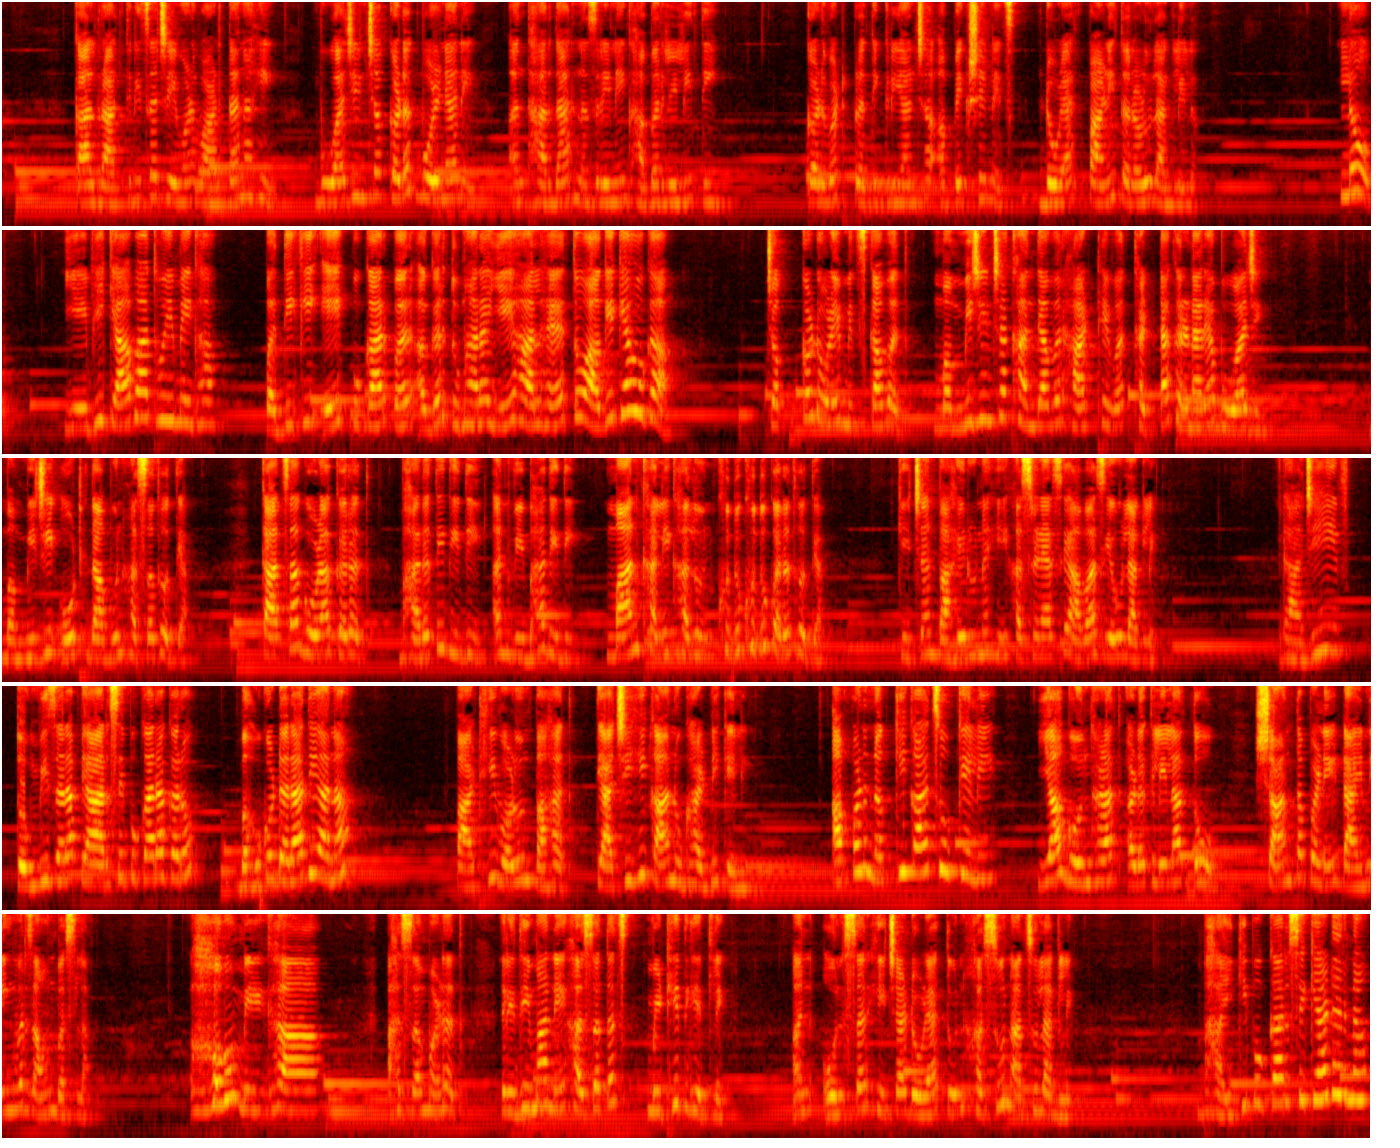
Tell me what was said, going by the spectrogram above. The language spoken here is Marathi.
काल रात्रीचं जेवण वाढतानाही बुवाजींच्या कडक बोलण्याने अंधारदार नजरेने घाबरलेली ती कडवट प्रतिक्रियांच्या अपेक्षेनेच डोळ्यात पाणी तरळू लागलेलं. लो ये भी क्या बात हुई मेघा? पति की एक पुकार पर अगर तुम्हारा ये हाल है तो आगे क्या होगा? चक्क डोळे मिचकावत मम्मीजींच्या खांद्यावर हात ठेवत थट्टा करणाऱ्या बुवाजी. मम्मीजी ओठ दाबून हसत होत्या. काचा गोळा करत भारती दिदी आणि विभा दिदी मान खाली घालून खुदुखुदू करत होत्या. किचन बाहेरूनही हसण्याचे आवाज येऊ लागले. राजीव तुम भी जरा प्यार से पुकारा करो. बहू को डरा दिया ना. पाठी वळून पाहत त्याचीही कान उघाडणी केली. आपण नक्की काय चूक केली? या गोंधळात अडकलेला तो शांतपणे डायनिंगवर जाऊन बसला. हो मेघा असं म्हणत रिधिमाने हसतच मिठीत घेतले. अन ओलसर हिच्या डोळ्यातून हसू नाचू लागले. भाई की पुकार से क्या डरना?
